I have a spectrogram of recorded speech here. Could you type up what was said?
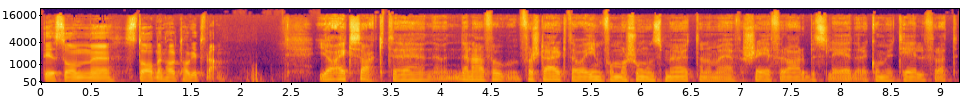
det som eh, staben har tagit fram. Ja, exakt. Eh, den här förstärkta informationsmötena med chefer och arbetsledare kom ju till för att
